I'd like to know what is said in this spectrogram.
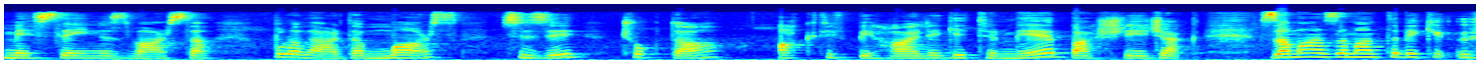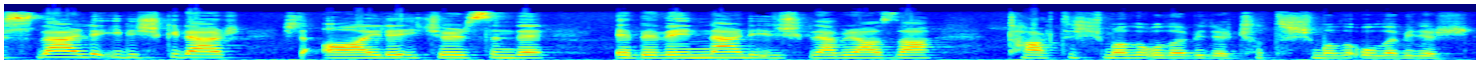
mesleğiniz varsa buralarda Mars sizi çok daha aktif bir hale getirmeye başlayacak. Zaman zaman tabii ki üstlerle ilişkiler, işte aile içerisinde ebeveynlerle ilişkiler biraz daha tartışmalı olabilir, çatışmalı olabilir.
